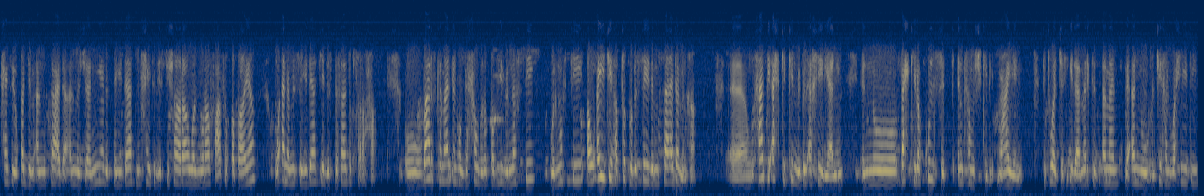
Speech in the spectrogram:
حيث يقدم المساعدة المجانية للسيدات من حيث الاستشارة والمرافعة في القضايا وأنا من السيدات اللي استفادوا بصراحة وبعرف كمان إنهم بيحولوا للطبيب النفسي والمفتي أو أي جهة بتطلب السيد المساعدة منها. أه أحكي كلمة بالأخير يعني إنه بحكي لكل ست عندها مشكلة معينة تتوجه إلى مركز أمل لأنه الجهة الوحيدة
